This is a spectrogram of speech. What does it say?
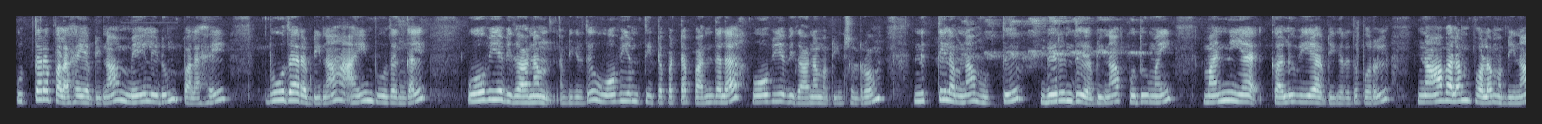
உத்தர பலகை அப்படின்னா மேலிடும் பலகை. பூதர் அப்படின்னா ஐம்பூதங்கள். ஓவிய விதானம் அப்படிங்கிறது ஓவியம் தீட்டப்பட்ட பந்தல ஓவிய விதானம் அப்படின்னு சொல்கிறோம் நித்திலம்னா முத்து விருந்து அப்படின்னா புதுமை. மன்னிய கழுவிய அப்படிங்கிறது பொருள். நாவலம் பொலம் அப்படின்னா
